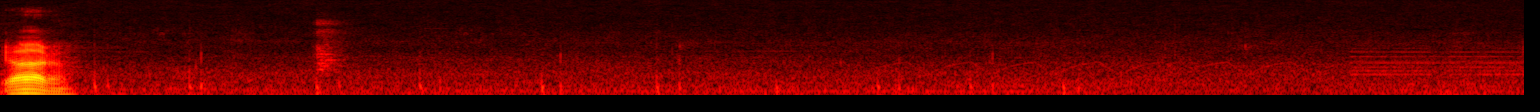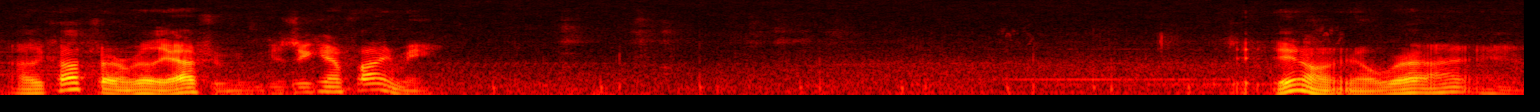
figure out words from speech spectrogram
got him. Uh, the cops aren't really after me because they can't find me. They- don't know where I am.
